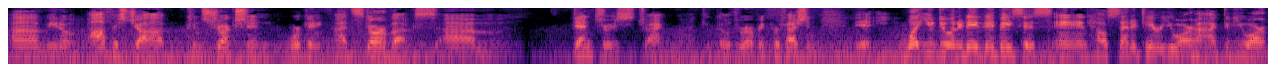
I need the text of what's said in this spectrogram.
um, you know, office job, construction, working at Starbucks, um, dentist, I, can go through every profession. what you do on a day-to-day basis and how sedentary you are, how active you are,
